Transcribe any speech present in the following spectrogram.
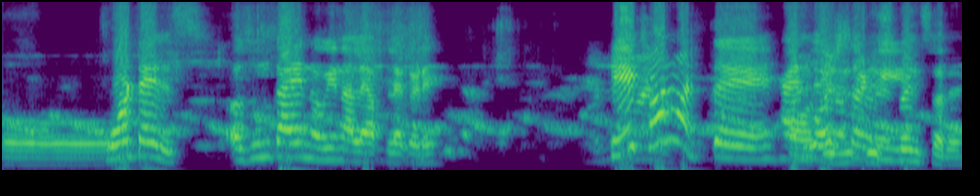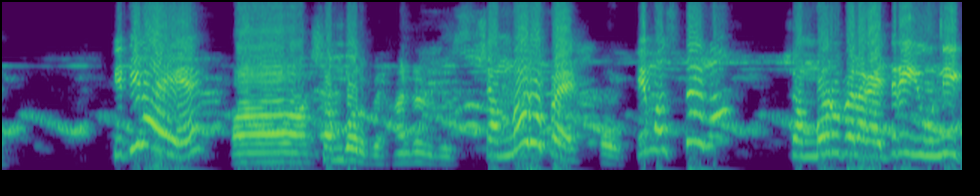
व्हॉट एल्स अजून काय नवीन आलंय आपल्याकडे? हे छान वाटतंय. हँडवॉशसाठी. कितीला आहे? हे? अं, शंभर रुपये हंड्रेड रुपीज शंभर रुपये? हो. हे मस्त आहे ना? शंभर रुपयाला काहीतरी युनिक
